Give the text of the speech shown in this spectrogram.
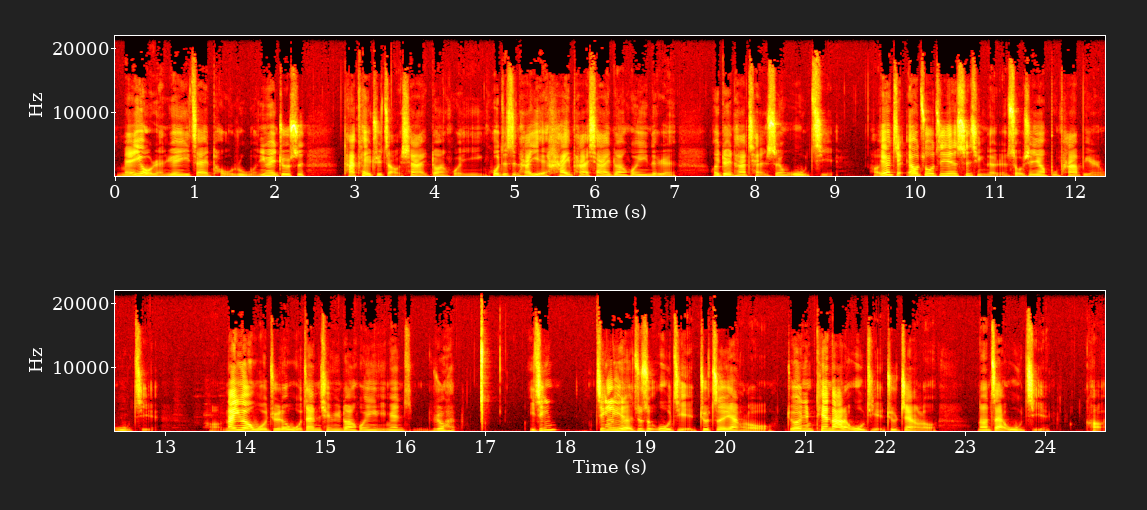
没有人愿意再投入了，因为就是。他可以去找下一段婚姻，或者是他也害怕下一段婚姻的人会对他产生误解。好，要讲要做这件事情的人，首先要不怕别人误解。好，那因为我觉得我在前一段婚姻里面就很已经经历了，就是误解就这样喽，就已经天大的误解就这样了，那再误解。好，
